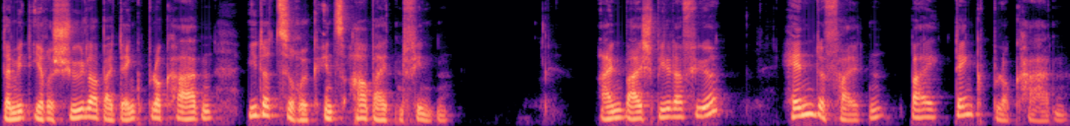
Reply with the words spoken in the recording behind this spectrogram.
damit Ihre Schüler bei Denkblockaden wieder zurück ins Arbeiten finden. Ein Beispiel dafür Hände falten bei Denkblockaden.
